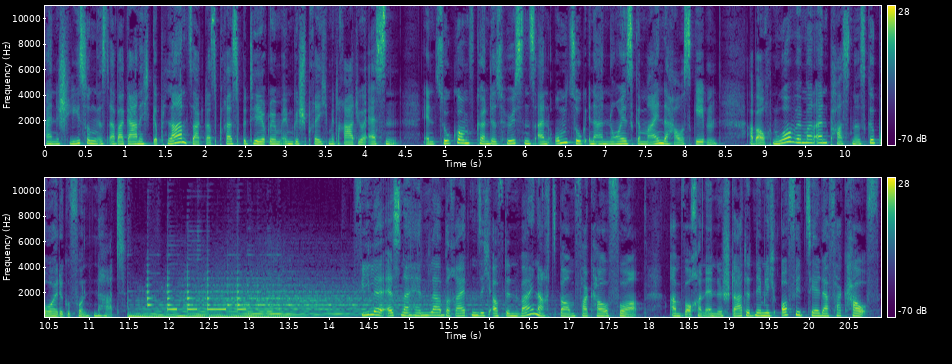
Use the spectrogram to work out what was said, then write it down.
Eine Schließung ist aber gar nicht geplant, sagt das Presbyterium im Gespräch mit Radio Essen. In Zukunft könnte es höchstens einen Umzug in ein neues Gemeindehaus geben. Aber auch nur, wenn man ein passendes Gebäude gefunden hat. Viele Essener Händler bereiten sich auf den Weihnachtsbaumverkauf vor. Am Wochenende startet nämlich offiziell der Verkauf.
